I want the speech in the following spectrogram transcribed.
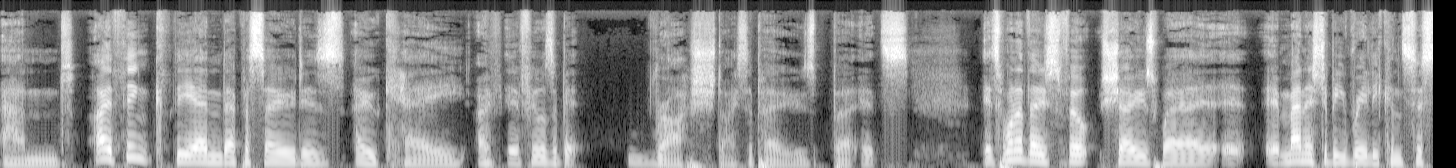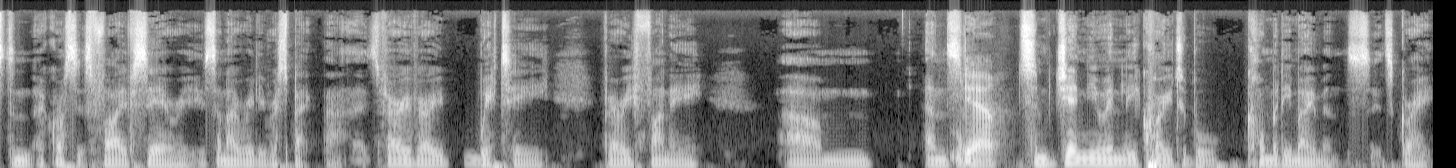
and I think the end episode is okay. I, it feels a bit rushed, I suppose, but it's it's one of those fil- shows where it, it managed to be really consistent across its five series, and I really respect that. It's very, very witty, very funny, um, and some, Yeah. some genuinely quotable comedy moments. It's great.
